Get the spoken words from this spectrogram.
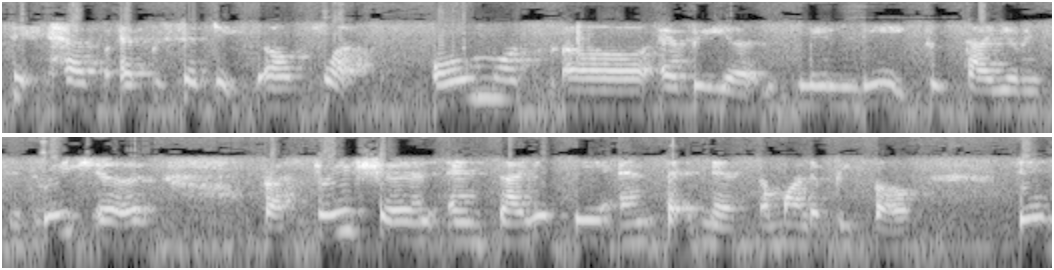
states have episodic uh, floods almost uh, every year. It may lead to tiring situations, frustration, anxiety, and sadness among the people. This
